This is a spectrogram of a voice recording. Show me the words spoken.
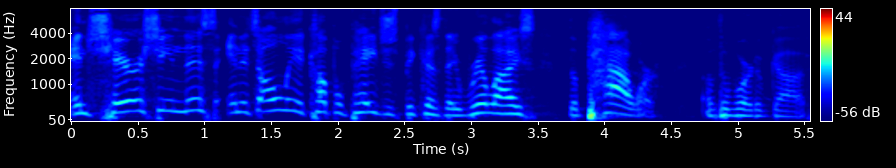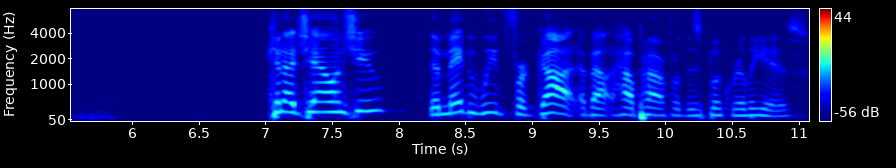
and cherishing this, and it's only a couple pages because they realize the power of the Word of God. Can I challenge you that maybe we forgot about how powerful this book really is?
